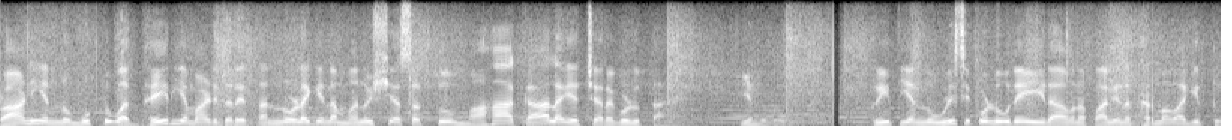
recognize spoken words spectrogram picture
ರಾಣಿಯನ್ನು ಮುಟ್ಟುವ ಧೈರ್ಯ ಮಾಡಿದರೆ ತನ್ನೊಳಗಿನ ಮನುಷ್ಯ ಸತ್ತು ಮಹಾಕಾಲ ಎಚ್ಚರಗೊಳ್ಳುತ್ತಾನೆ ಎಂದರು ಪ್ರೀತಿಯನ್ನು ಉಳಿಸಿಕೊಳ್ಳುವುದೇ ಈಡ ಅವನ ಪಾಲಿನ ಧರ್ಮವಾಗಿತ್ತು.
